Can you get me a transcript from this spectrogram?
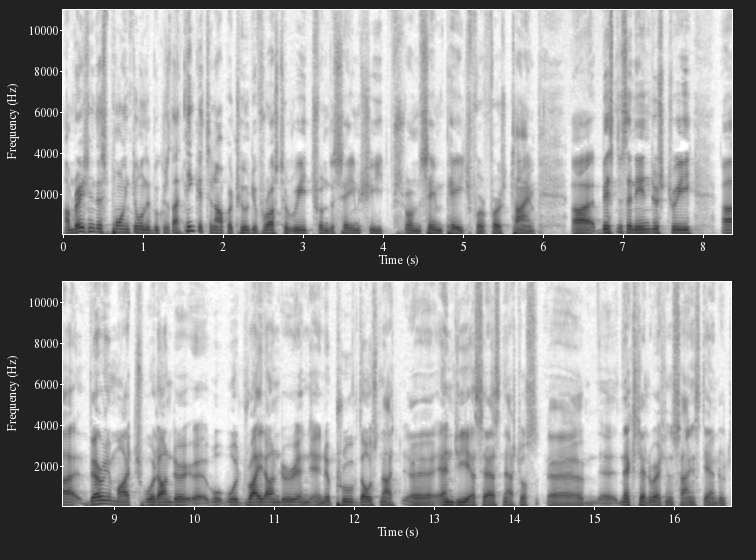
I'm raising this point only because I think it's an opportunity for us to read from the same sheet, from the same page for the first time. Uh, business and industry uh, very much would under uh, would write under and, and approve those not, uh, NGSS National uh, uh, Next Generation Science Standards.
